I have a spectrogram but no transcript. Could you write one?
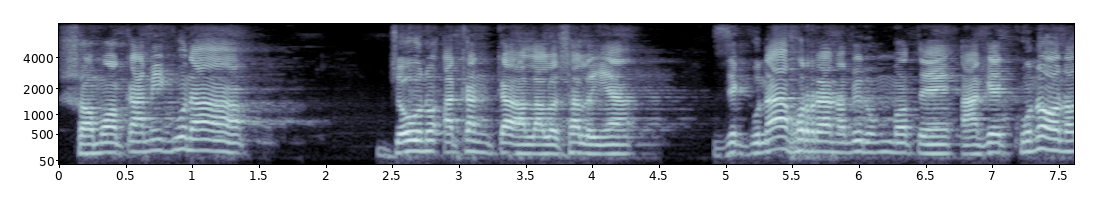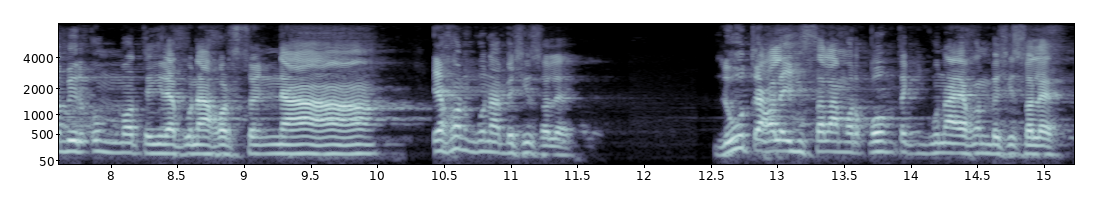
সমকামী গুণা যৌন আকাঙ্ক্ষা, লালসা লইয়া যে গুনাহ হররা নবীর উম্মতে, আগে কোন নবীর উম্মতে ইলা গুনাহ হরছেন না। এখন গুনাহ বেশি চলে। লুত আলাইহিস সালামর কওম থেকে গুনাহ এখন বেশি চলে।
